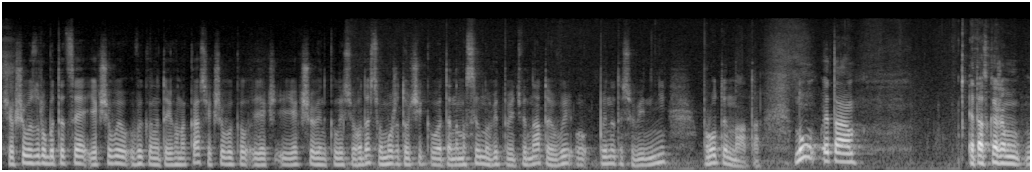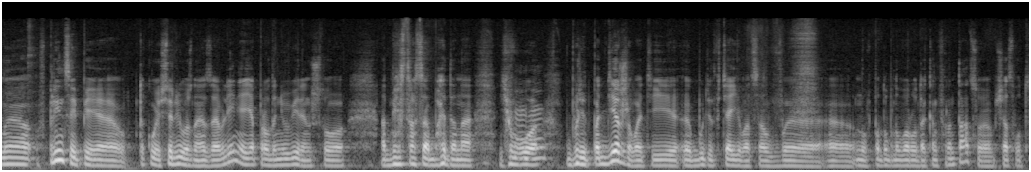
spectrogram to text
що якщо ви зробите це, якщо ви виконаєте його наказ, якщо ви якщо він колись його дасть, ви можете очікувати очікувати на масивну відповідь від НАТО, і ви опинитесь у війні проти НАТО. Ну, это это, скажем, э, в принципе, такое серьезное заявление. Я, правда, не уверен, что администрация Байдена его uh-huh. будет поддерживать и э, будет втягиваться в, э, ну, в подобного рода конфронтацию. Сейчас вот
